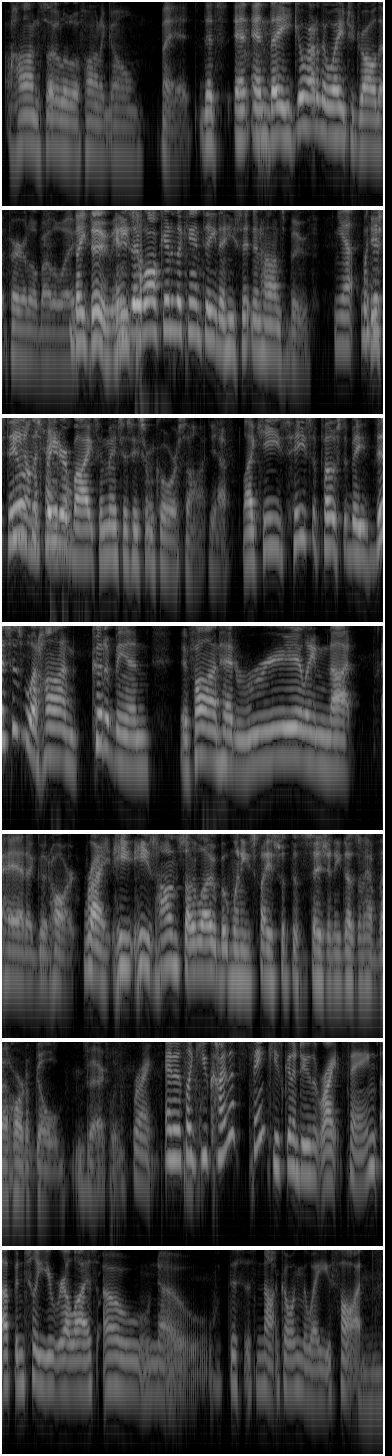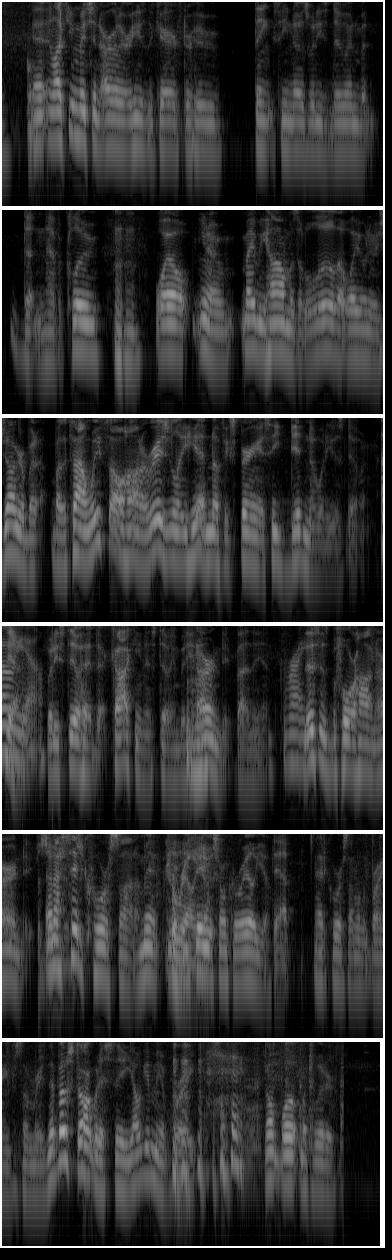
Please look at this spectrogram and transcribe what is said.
Han Solo of Han had gone bad. That's and, and they go out of their way to draw that parallel. By the way, They do. And He- he's they walk into the cantina. He's sitting in Han's booth. Yeah, with He his feet steals on the, the, speeder table. bikes and mentions he's from Coruscant. Yeah. like he's he's supposed to be. This is what Han could have been if Han had really not had a good heart. Right. He he's Han Solo, but when he's faced with the decision, he doesn't have that heart of gold. Exactly. Right. And it's like you kind of think he's going to do the right thing up until you realize, oh no, this is not going the way you thought. Mm-hmm. And, and like you mentioned earlier, he's the character who thinks he knows what he's doing, but doesn't have a clue. Mm-hmm. Well, you know, maybe Han was a little that way when he was younger, but by the time we saw Han originally, he had enough experience. He did know what he was doing, Oh Yeah. yeah. but he still had that cockiness to him. But he'd mm-hmm. earned it by then. Right. This is before Han earned it. And I said Coruscant. I meant he said he was from Corellia. Yep. I had Coruscant on the brain for some reason. They both start with a C. Y'all give me a break. Don't blow up my Twitter.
